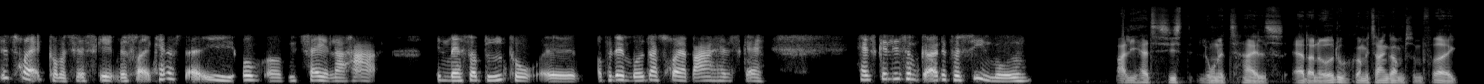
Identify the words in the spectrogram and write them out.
det tror jeg ikke kommer til at ske med Frederik. Han er stadig ung og vital og har en masse at byde på. Øh, og på den måde, der tror jeg bare, at han skal, han skal ligesom gøre det på sin måde. Bare lige her til sidst, Lone Tejls, er der noget, du kan komme i tanke om, som Frederik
